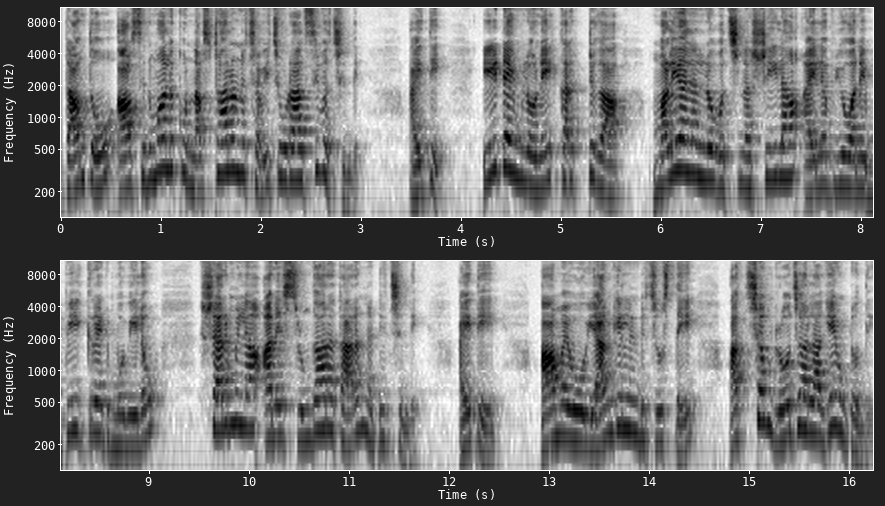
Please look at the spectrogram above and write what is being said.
దాంతో ఆ సినిమాలకు నష్టాలను చవిచూడాల్సి వచ్చింది. అయితే ఈ టైంలోనే కరెక్ట్గా మలయాళంలో వచ్చిన షీలా ఐ లవ్ యూ అనే బీ గ్రేడ్ మూవీలో షర్మిల అనే శృంగార తార నటించింది. అయితే ఆమె ఓ యాంగిల్ నుండి చూస్తే అచ్చం రోజాలాగే ఉంటుంది.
